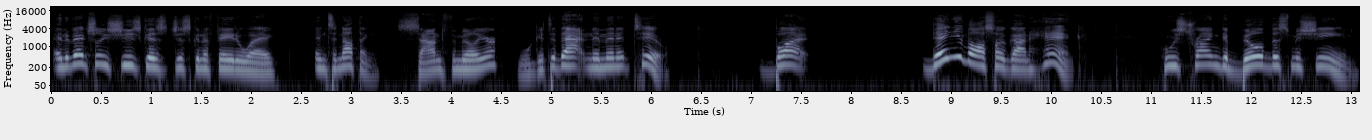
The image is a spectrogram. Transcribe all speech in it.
and eventually she's just going to fade away into nothing. Sound familiar? We'll get to that in a minute too. But then you've also got Hank who's trying to build this machine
